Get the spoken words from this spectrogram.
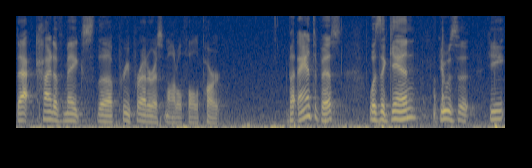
that kind of makes the pre-preterist model fall apart. But Antipas was again, he was a he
